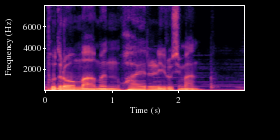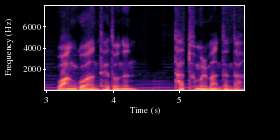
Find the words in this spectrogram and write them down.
부드러운 마음은 화해를 이루지만 완고한 태도는 다툼을 만든다.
